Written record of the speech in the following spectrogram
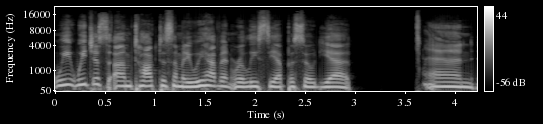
we we just um talked to somebody we haven't released the episode yet and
